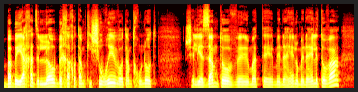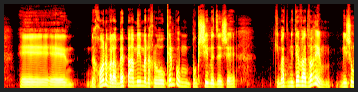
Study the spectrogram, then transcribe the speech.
בא ביחד, זה לא בהכרח אותם כישורים ואותן תכונות של יזם טוב לעומת מנהל או מנהלת טובה. נכון, אבל הרבה פעמים אנחנו כן פוגשים את זה, ש... כמעט מטבע הדברים, מישהו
